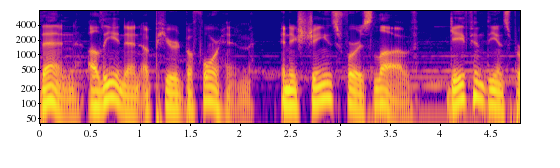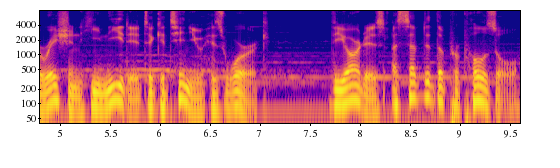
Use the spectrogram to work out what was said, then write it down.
then a Leanan appeared before him, in exchange for his love, gave him the inspiration he needed to continue his work. The artist accepted the proposal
